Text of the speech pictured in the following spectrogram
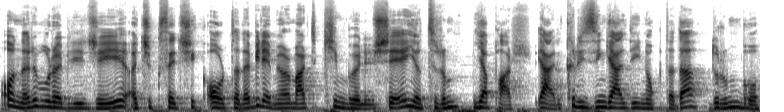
onları vurabileceği açık seçik ortada. Bilemiyorum artık kim böyle bir şeye yatırım yapar. Yani krizin geldiği noktada durum bu.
